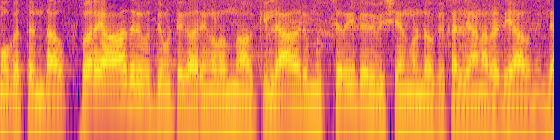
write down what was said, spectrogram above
മുഖത്തുണ്ടാവും. വേറെ യാതൊരു ബുദ്ധിമുട്ട് കാര്യങ്ങളൊന്നും ആക്കില്ല. ആ ഒരു മുച്ചെറിന്റെ ഒരു വിഷയം കൊണ്ടൊക്കെ കല്യാണം റെഡിയാവുന്നില്ല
